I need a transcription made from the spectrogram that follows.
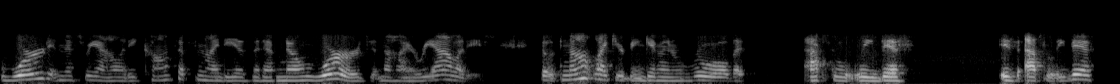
word in this reality concepts and ideas that have no words in the higher realities. So it's not like you're being given a rule that absolutely this is absolutely this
